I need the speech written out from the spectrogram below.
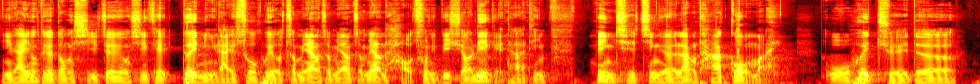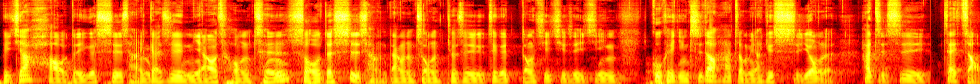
你来用这个东西，这个东西可以对你来说会有怎么样、怎么样、怎么样的好处？”你必须要列给他听，并且进而让他购买。我会觉得。比较好的一个市场，应该是你要从成熟的市场当中，就是这个东西其实已经顾客已经知道他怎么样去使用了，他只是在找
